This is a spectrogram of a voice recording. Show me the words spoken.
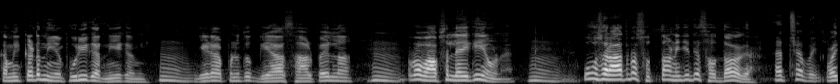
ਕਮੀ ਕੱਢਣੀ ਹੈ ਪੂਰੀ ਕਰਨੀ ਹੈ ਕਮੀ। ਹੂੰ। ਜਿਹੜਾ ਆਪਣੇ ਤੋਂ ਗਿਆ ਸਾਲ ਪਹਿਲਾਂ ਹੂੰ। ਆਪਾਂ ਵਾਪਸ ਲੈ ਕੇ ਹੀ ਆਉਣਾ। ਹੈ। ਹੂੰ ਉਸ ਰਾਤ ਮੈਂ ਸੁੱਤਾ ਨਹੀਂ ਜਿੱਦੇ ਸੌਦਾ ਹੋ ਗਿਆ। ਅੱਛਾ ਬਈ। ਬਾਈ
